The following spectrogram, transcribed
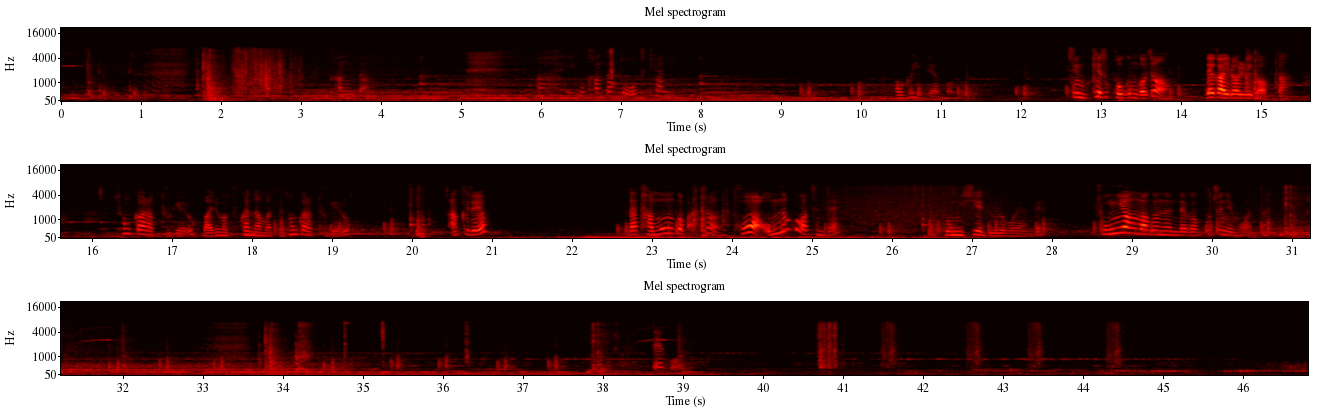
강당. 아, 이거 강당 또 어떻게 하니? 버그 있대요, 버그. 지금 계속 버은 거죠? 내가 이럴 리가 없다. 손가락 두 개로? 마지막 두 칸 남았어요. 손가락 두 개로? 아, 그래요? 나 다 모은 거 맞죠? 더 없는 것 같은데? 동시에 눌러보라는데? 종이 악마그는 내가 꾸준히 모았다.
